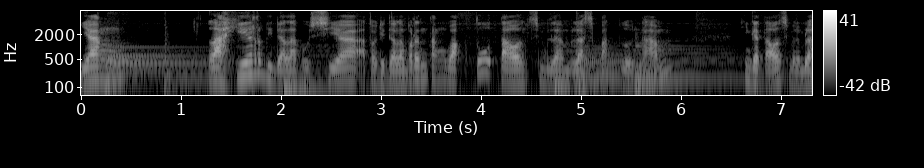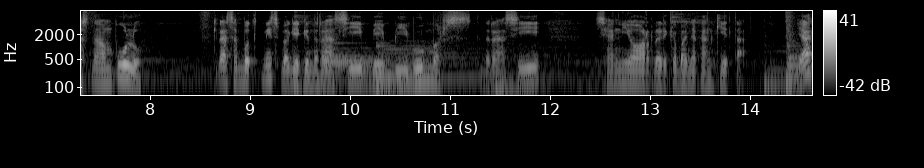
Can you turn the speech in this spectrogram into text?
yang lahir di dalam usia atau di dalam rentang waktu tahun 1946 hingga tahun 1960. Kita sebut ini sebagai generasi baby boomers, generasi senior dari kebanyakan kita. Ya,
